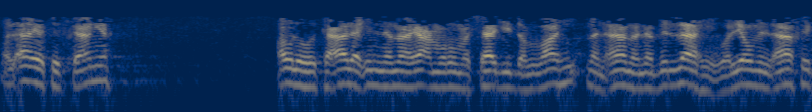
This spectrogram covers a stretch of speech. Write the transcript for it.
والآية الثانية قوله تعالى إنما يعمر مساجد الله من آمن بالله واليوم الآخر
